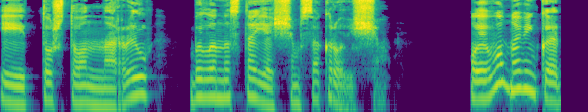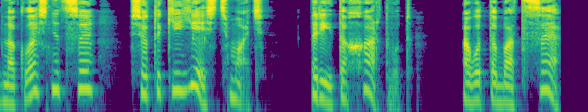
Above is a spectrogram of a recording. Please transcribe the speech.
и то, что он нарыл, было настоящим сокровищем. У его новенькой одноклассницы все таки есть мать, Рита Хартвуд — а вот об отце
